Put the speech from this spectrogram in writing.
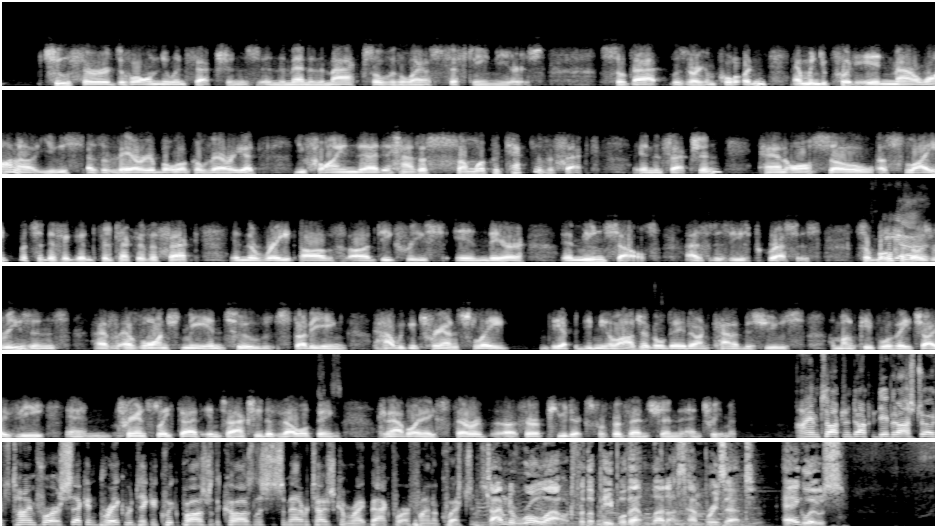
two thirds of all new infections in the men and the MACS over the last 15 years. So that was very important. And when you put in marijuana use as a variable or covariate, you find that it has a somewhat protective effect in infection and also a slight but significant protective effect in the rate of uh, decrease in their immune cells as the disease progresses. So both yeah. of those reasons have, have launched me into studying how we can translate the epidemiological data on cannabis use among people with HIV and translate that into actually developing cannabinoid thera- uh, therapeutics for prevention and treatment. I am talking to Dr. David Ostrow. It's time for our second break. We're going to take a quick pause for the cause, listen to some advertisers, come right back for our final questions. Time to roll out for the people that let us hemp present. Hang loose.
